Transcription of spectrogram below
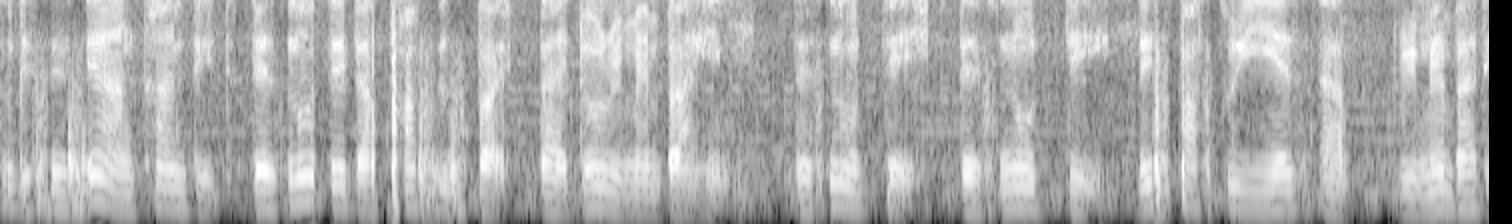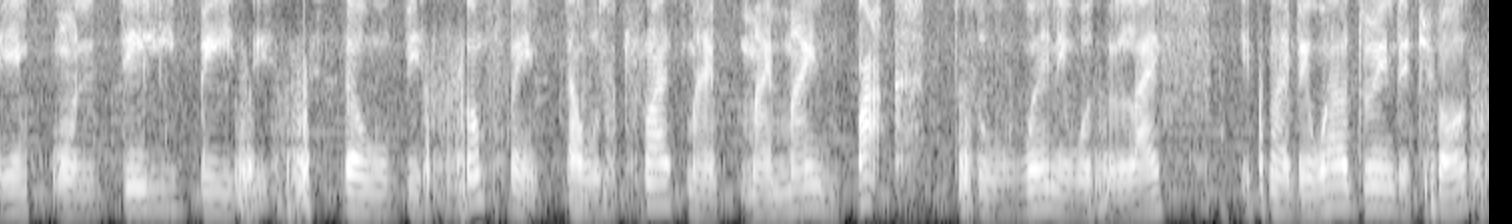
To be sincere and candid, there's no day that passes by that I don't remember him. There's no day, there's no day. These past two years, I've remembered him on daily basis. There will be something that will strike my, my mind back to when he was alive. It might be while doing the chores,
